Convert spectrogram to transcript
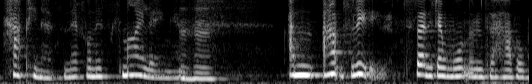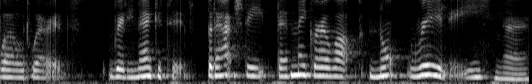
happiness and everyone is smiling and hmm and absolutely, certainly don't want them to have a world where it's really negative. But actually, then they grow up not really No.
